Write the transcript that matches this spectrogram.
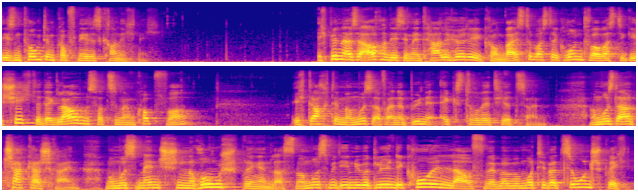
diesen Punkt im Kopf, nee, das kann ich nicht. Ich bin also auch an diese mentale Hürde gekommen. Weißt du, was der Grund war, was die Geschichte, der Glaubenssatz in meinem Kopf war? Ich dachte, man muss auf einer Bühne extrovertiert sein. Man muss laut Chaka schreien. Man muss Menschen rumspringen lassen. Man muss mit ihnen über glühende Kohlen laufen, wenn man über Motivation spricht.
